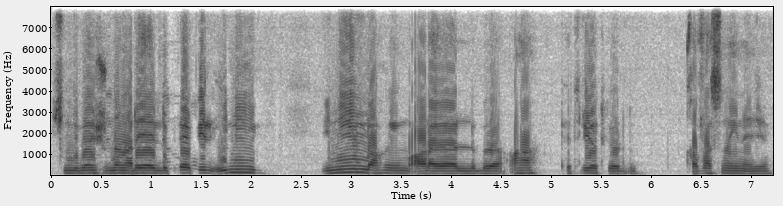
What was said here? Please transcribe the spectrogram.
Şimdi ben şuradan araya 50 lira bir ineyim. İneyim bakayım araya 50 lira. Aha Patriot gördüm. Kafasına ineceğim.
